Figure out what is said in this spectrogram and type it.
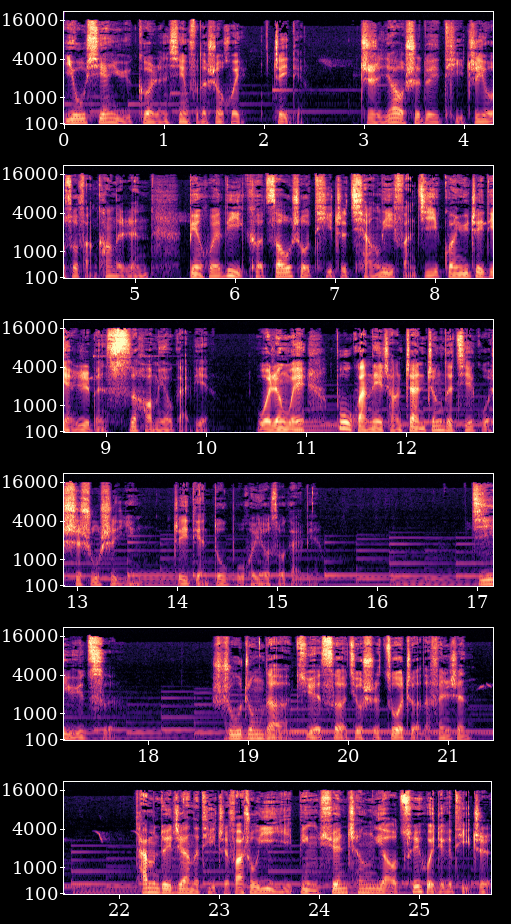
优先于个人幸福的社会。这一点，只要是对体制有所反抗的人，便会立刻遭受体制强力反击。关于这点，日本丝毫没有改变。我认为，不管那场战争的结果是输是赢，这一点都不会有所改变。基于此，书中的角色就是作者的分身。他们对这样的体制发出异议，并宣称要摧毁这个体制。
